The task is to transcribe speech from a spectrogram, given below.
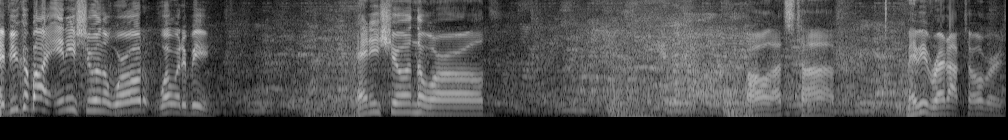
If you could buy any shoe in the world, what would it be? Any shoe in the world. Oh, that's tough. Maybe Red Octobers.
